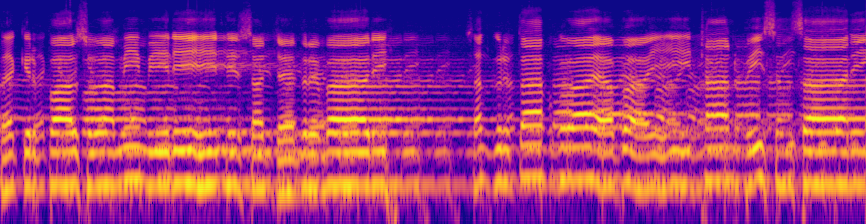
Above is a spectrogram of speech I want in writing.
ਪੈ ਕਿਰਪਾਲ ਸੁਆਮੀ ਮੇਰੇ ਤੇ ਸੱਚੇ ਦਰਬਾਰੀ। ਸਤਿਗੁਰ ਤਾਪ ਗਵਾਇਆ ਭਾਈ, ਠਾਨ ਵੀ ਸੰਸਾਰੀ।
